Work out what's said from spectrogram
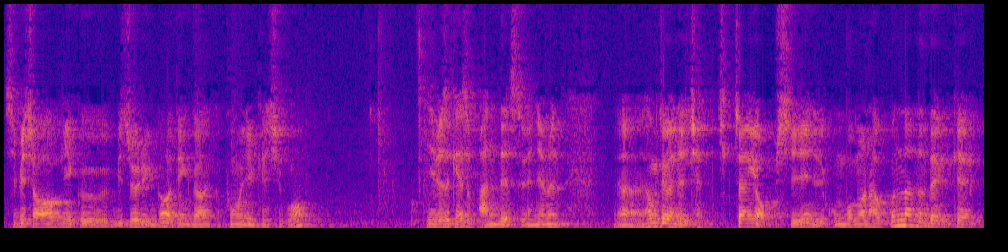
집이 저기 그 미주리인가 어딘가 그 부모님 계시고, 집에서 계속 반대했어요. 왜냐면, 어, 형제가 이제 직장이 없이 이제 공부만 하고 끝났는데, 이렇게,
